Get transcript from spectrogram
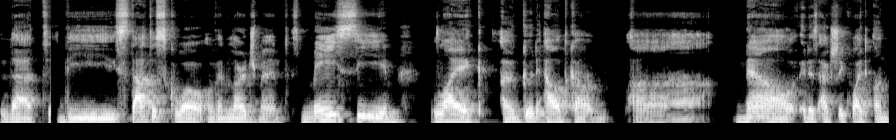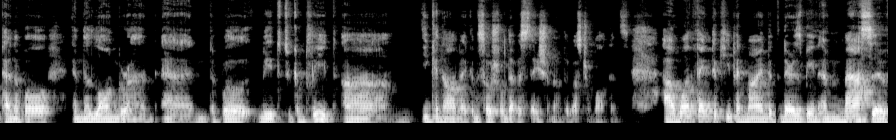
that the status quo of enlargement may seem like a good outcome uh, now it is actually quite untenable in the long run and will lead to complete um, economic and social devastation of the Western Balkans. Uh, one thing to keep in mind that there's been a massive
